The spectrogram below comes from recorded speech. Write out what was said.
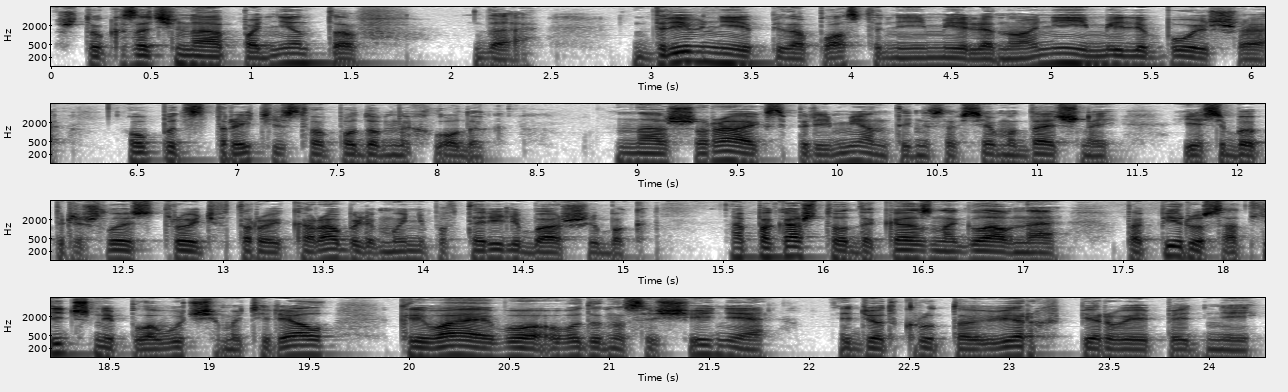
Что касательно оппонентов, да, древние пенопласта не имели, но они имели большее опыт строительства подобных лодок. Наш Ра-эксперимент и не совсем удачный. Если бы пришлось строить второй корабль, мы не повторили бы ошибок. А пока что доказано главное. Папирус – отличный плавучий материал, кривая его водонасыщения идет круто вверх первые пять дней,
